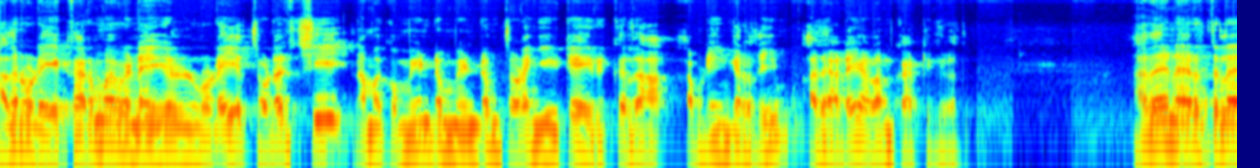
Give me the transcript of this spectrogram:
அதனுடைய கர்ம வினைகளினுடைய தொடர்ச்சி நமக்கு மீண்டும் மீண்டும் தொடங்கிக்கிட்டே இருக்குதா அப்படிங்கிறதையும் அது அடையாளம் காட்டுகிறது. அதே நேரத்தில்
